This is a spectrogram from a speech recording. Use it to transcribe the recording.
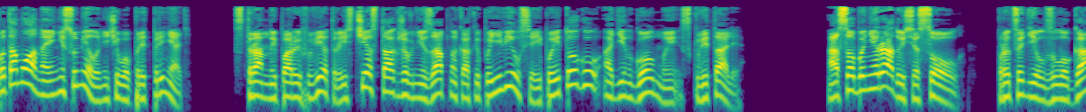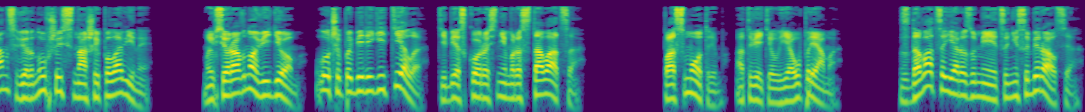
потому она и не сумела ничего предпринять. Странный порыв ветра исчез так же внезапно, как и появился, и по итогу один гол мы сквитали. «Особо не радуйся, Соул!» — процедил зло Ганс, вернувшись с нашей половины. «Мы все равно ведем. Лучше побереги тело, тебе скоро с ним расставаться». «Посмотрим», — ответил я упрямо. Сдаваться я, разумеется, не собирался.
